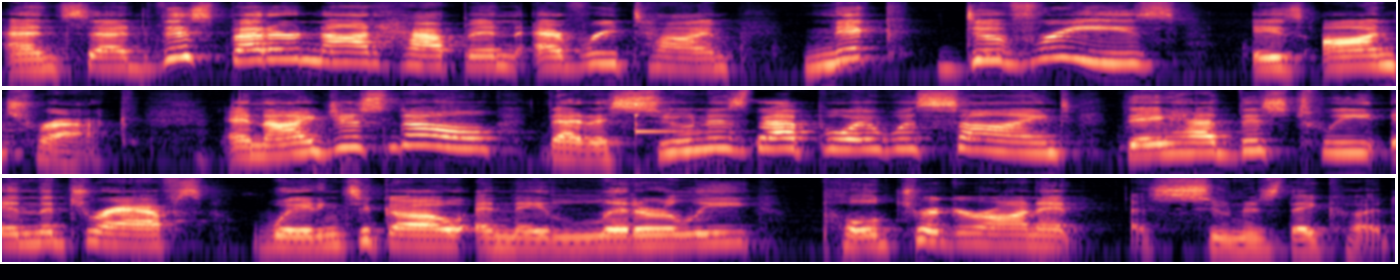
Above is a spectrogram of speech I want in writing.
and said, This better not happen every time Nick DeVries is on track. And I just know that as soon as that boy was signed, they had this tweet in the drafts waiting to go, and they literally pulled trigger on it as soon as they could.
